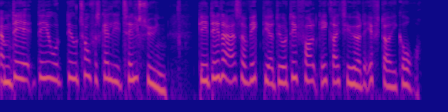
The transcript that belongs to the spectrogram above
Jamen, det, det, er jo, det er jo to forskellige tilsyn. Det er det, der er så vigtigt, og det var det, folk ikke rigtig hørte efter i går.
